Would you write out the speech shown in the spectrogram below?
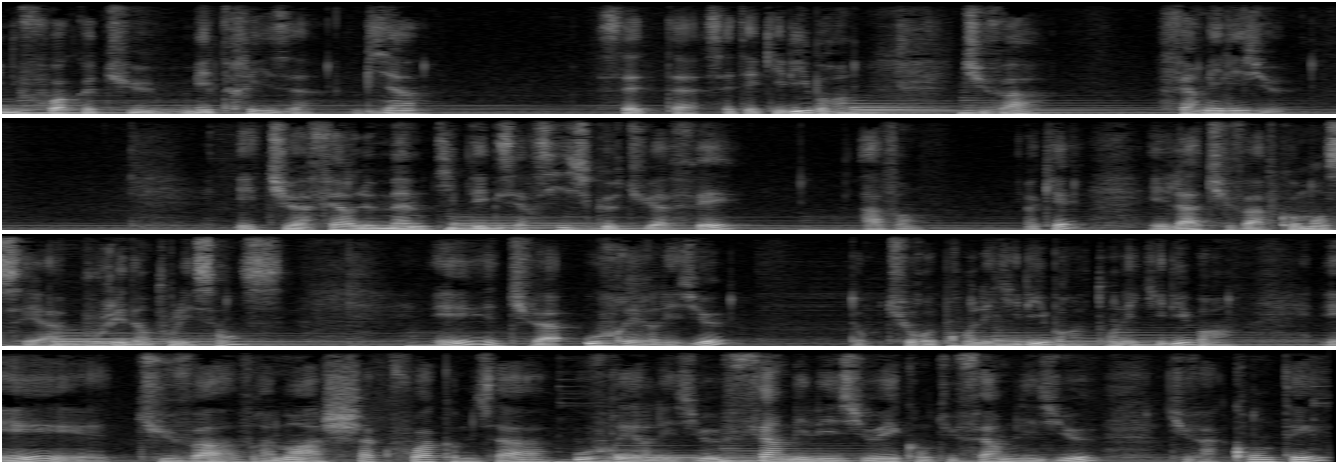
Une fois que tu maîtrises bien cet équilibre, tu vas fermer les yeux. Et tu vas faire le même type d'exercice que tu as fait avant. ok? Et là, tu vas commencer à bouger dans tous les sens et tu vas ouvrir les yeux. Donc tu reprends l'équilibre, ton équilibre, et tu vas vraiment à chaque fois comme ça ouvrir les yeux, fermer les yeux, et quand tu fermes les yeux, tu vas compter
